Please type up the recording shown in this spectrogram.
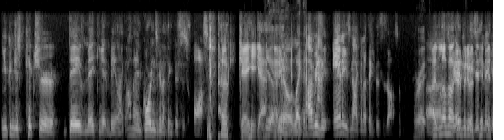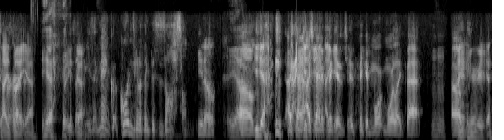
you can just picture Dave making it and being like, "Oh man, Gordon's gonna think this is awesome." Okay, yeah. Yeah. You know, like obviously Annie's not gonna think this is awesome. Right. I Uh, love how he everybody was didn't it hypnotized by it. Yeah. Yeah. But he's like, Yeah. he's like, man, Gordon's gonna think this is awesome. You know. Yeah. Um, Yeah. I kind of, I you, kind of I think it, think it more, more like that. hmm I Um, hear you.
